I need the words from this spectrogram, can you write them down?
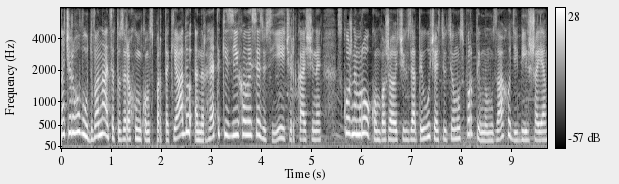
На чергову 12-ту за рахунком спартакіаду енергетики з'їхалися з усієї Черкащини. З кожним роком бажаючих взяти участь у цьому спортивному заході більшає.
